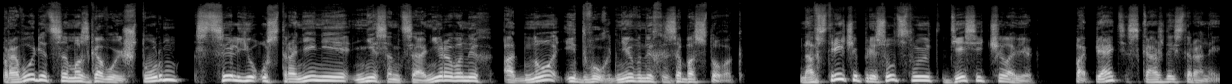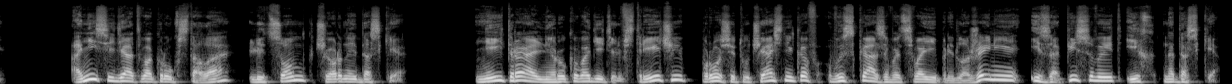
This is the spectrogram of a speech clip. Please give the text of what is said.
Проводится мозговой штурм с целью устранения несанкционированных одно- и двухдневных забастовок. На встрече присутствуют 10 человек, по 5 с каждой стороны. Они сидят вокруг стола, лицом к черной доске. Нейтральный руководитель встречи просит участников высказывать свои предложения и записывает их на доске.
